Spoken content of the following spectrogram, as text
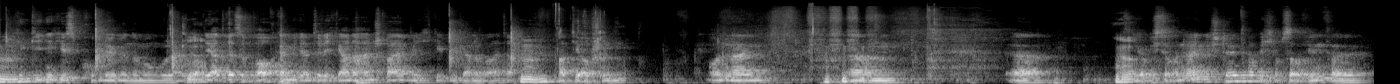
mhm. gängiges Problem in der Mongolei. Wenn man die Adresse braucht, kann ich mich natürlich gerne anschreiben, ich gebe die gerne weiter. Mhm. Hab die auch schon online. ähm, äh, ja. ob ich sie online gestellt habe. Ich habe sie auf jeden Fall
